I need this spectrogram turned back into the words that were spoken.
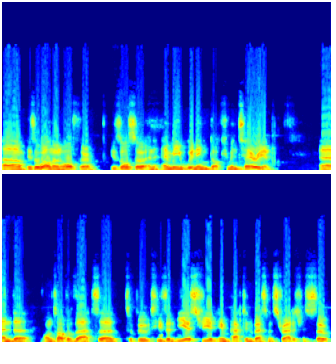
um, is a well known author. He's also an Emmy winning documentarian. And uh, on top of that, uh, to boot, he's an ESG and impact investment strategist. So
